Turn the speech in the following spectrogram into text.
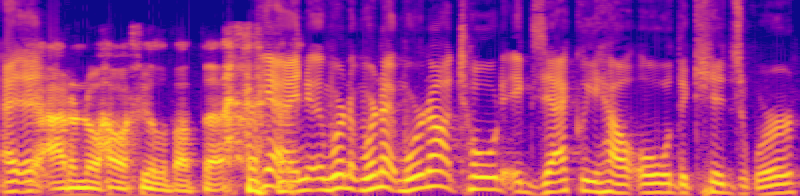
I- yeah, I don't know how I feel about that. yeah, and we're we're not we're not told exactly how old the kids were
